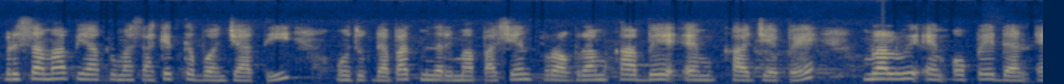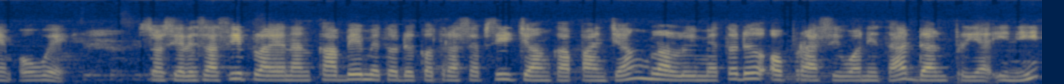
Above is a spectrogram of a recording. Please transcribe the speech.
bersama pihak Rumah Sakit Kebon Jati untuk dapat menerima pasien program KBMKJP melalui MOP dan MOW. Sosialisasi pelayanan KB metode kontrasepsi jangka panjang melalui metode operasi wanita dan pria ini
